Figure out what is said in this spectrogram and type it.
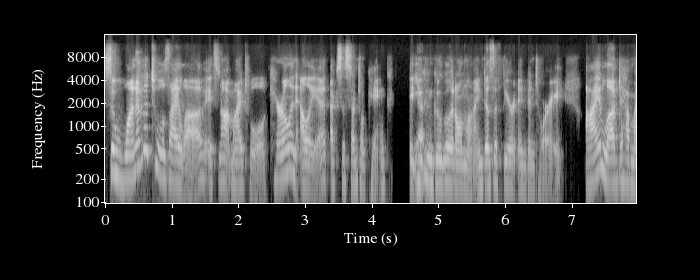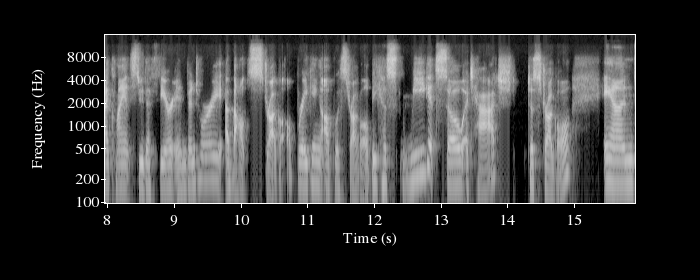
So one of the tools I love, it's not my tool, Carolyn Elliott, Existential Kink, it, yeah. you can Google it online, does a fear inventory. I love to have my clients do the fear inventory about struggle, breaking up with struggle, because we get so attached to struggle. And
